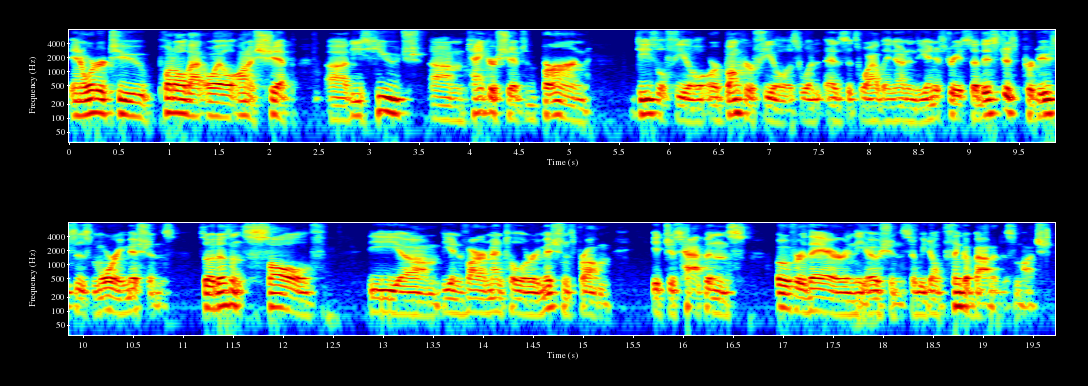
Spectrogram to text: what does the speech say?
in order to put all that oil on a ship, uh, these huge um, tanker ships burn diesel fuel or bunker fuel, is what as it's widely known in the industry. So this just produces more emissions. So it doesn't solve the um, the environmental or emissions problem. It just happens over there in the ocean, so we don't think about it as much.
